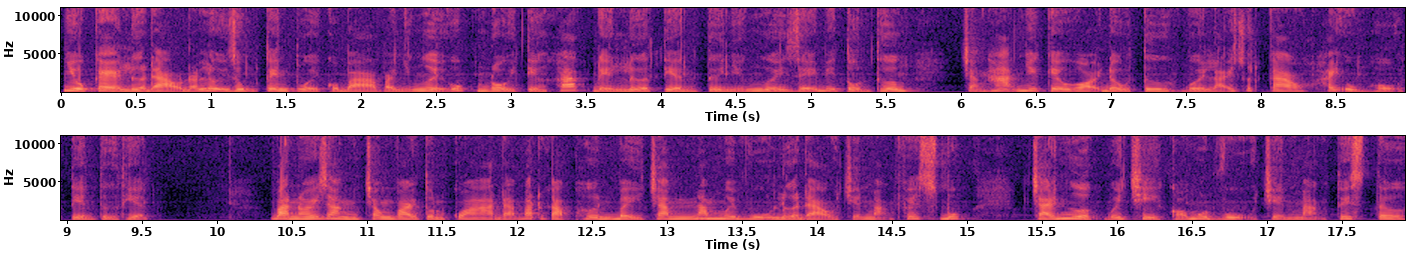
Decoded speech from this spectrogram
nhiều kẻ lừa đảo đã lợi dụng tên tuổi của bà và những người Úc nổi tiếng khác để lừa tiền từ những người dễ bị tổn thương, chẳng hạn như kêu gọi đầu tư với lãi suất cao hay ủng hộ tiền từ thiện. Bà nói rằng trong vài tuần qua đã bắt gặp hơn 750 vụ lừa đảo trên mạng Facebook, trái ngược với chỉ có một vụ trên mạng Twitter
